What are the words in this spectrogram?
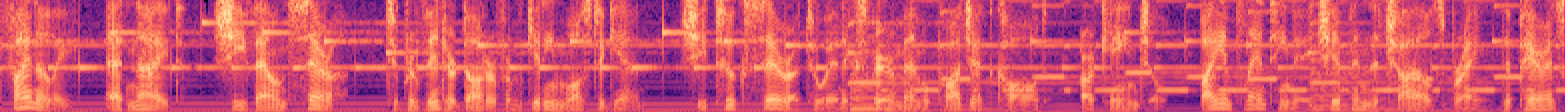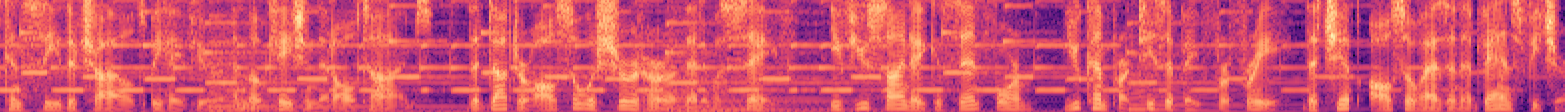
Finally, at night, she found Sarah. To prevent her daughter from getting lost again, she took Sarah to an experimental project called Archangel. By implanting a chip in the child's brain, the parents can see their child's behavior and location at all times. The doctor also assured her that it was safe. If you sign a consent form, you can participate for free. The chip also has an advanced feature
